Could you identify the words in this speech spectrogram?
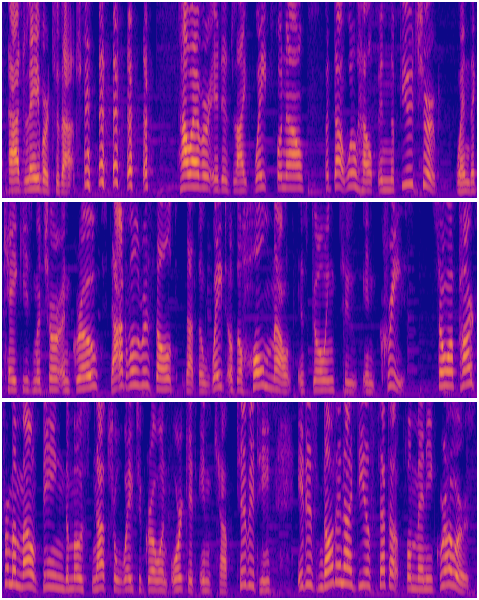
Add labor to that. However, it is lightweight for now, but that will help in the future. When the keikis mature and grow, that will result that the weight of the whole mount is going to increase. So apart from a mount being the most natural way to grow an orchid in captivity, it is not an ideal setup for many growers.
